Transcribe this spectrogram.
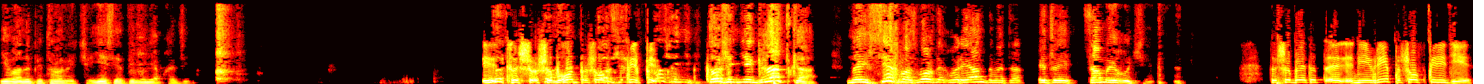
Ивана Петровича, если это ему необходимо. И, тоже, чтобы тоже, он прошел... Тоже, тоже, не, тоже не гладко, но из всех возможных вариантов это, это самое лучшее. То чтобы этот э, нееврей прошел впереди,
